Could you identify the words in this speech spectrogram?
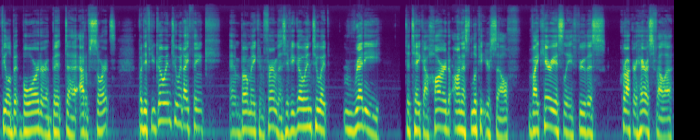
feel a bit bored or a bit uh, out of sorts. But if you go into it, I think, and Beau may confirm this, if you go into it ready to take a hard, honest look at yourself vicariously through this Crocker Harris fella,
